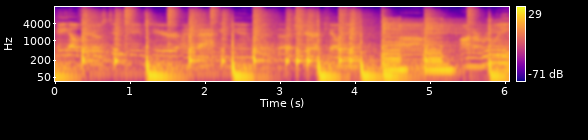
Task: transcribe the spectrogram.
Hey, Health Heroes, Tim James here. I'm back again with uh, Shara Kelly um, on a really,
